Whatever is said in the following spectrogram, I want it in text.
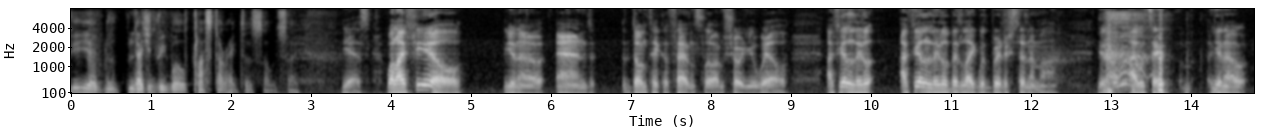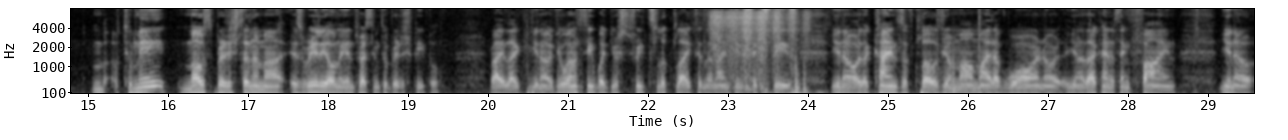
you know, legendary world class directors. I would say. Yes. Well, I feel, you know, and don't take offense, though I'm sure you will. I feel a little. I feel a little bit like with British cinema. You know, I would say, you know, to me, most British cinema is really only interesting to British people, right? Like, you know, if you want to see what your streets looked like in the 1960s, you know, or the kinds of clothes your mom might have worn, or you know, that kind of thing, fine, you know.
